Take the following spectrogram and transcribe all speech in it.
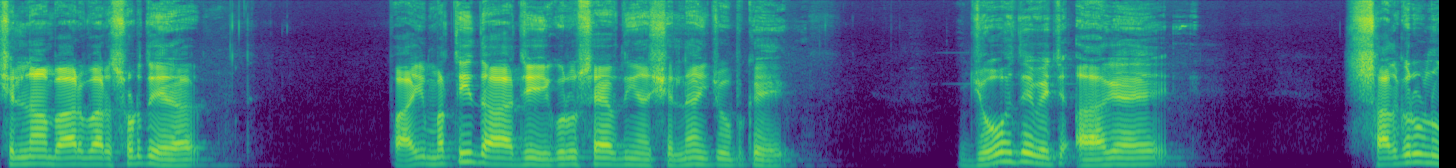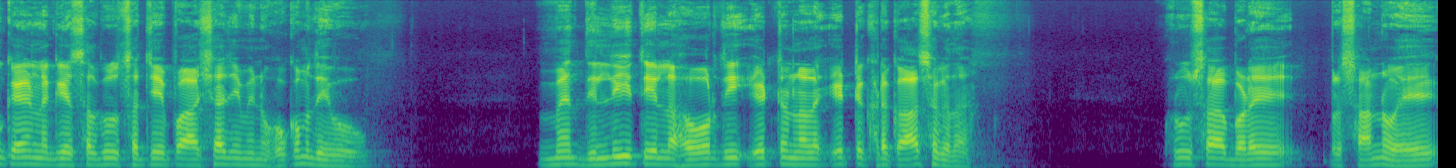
ਛਿੱਲਾਂ ਬਾਰ-ਬਾਰ ਸੁੱਟਦੇ ਭਾਈ ਮਤੀ ਦਾਸ ਜੀ ਗੁਰੂ ਸਾਹਿਬ ਦੀਆਂ ਛਿੱਲਾਂ ਹੀ ਚੂਪ ਕੇ ਜੋਸ਼ ਦੇ ਵਿੱਚ ਆ ਗਏ। ਸਤਿਗੁਰੂ ਨੂੰ ਕਹਿਣ ਲੱਗੇ, ਸਤਿਗੁਰੂ ਸੱਚੇ ਪਾਤਸ਼ਾਹ ਜੀ ਮੈਨੂੰ ਹੁਕਮ ਦੇਵੋ, ਮੈਂ ਦਿੱਲੀ ਤੇ ਲਾਹੌਰ ਦੀ ਇੱਟ ਨਾਲ ਇੱਟ ਖੜਕਾ ਸਕਦਾ। ਗੁਰੂ ਸਾਹਿਬ ਬੜੇ ਪ੍ਰਸੰਨ ਹੋਏ,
